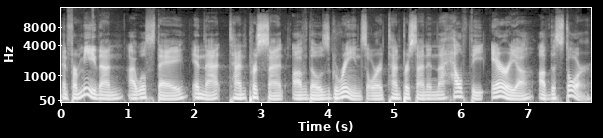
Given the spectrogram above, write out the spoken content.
And for me, then I will stay in that 10% of those greens or 10% in the healthy area of the store.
